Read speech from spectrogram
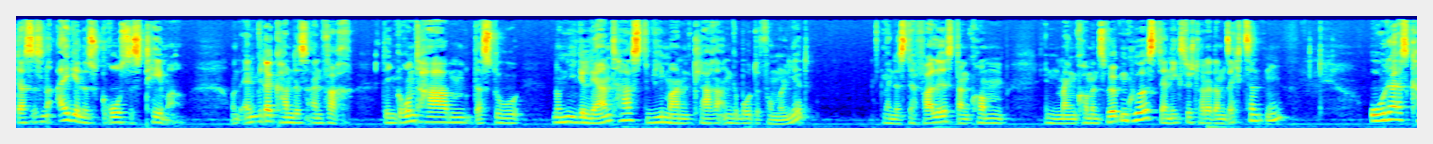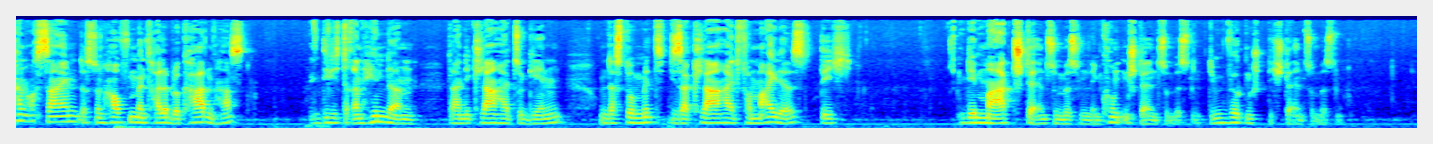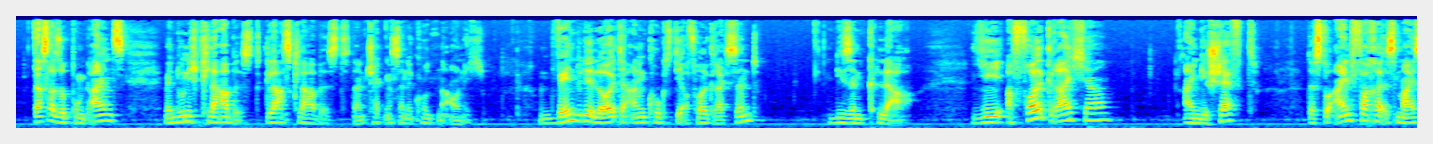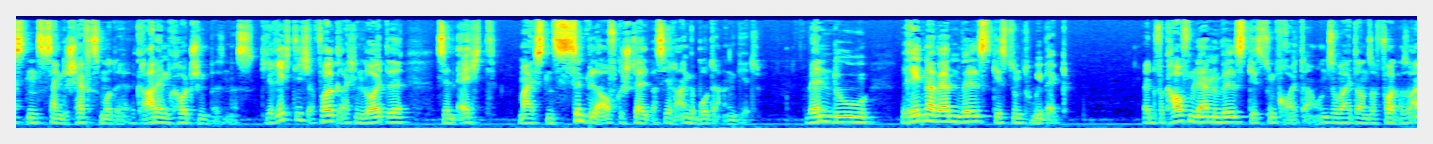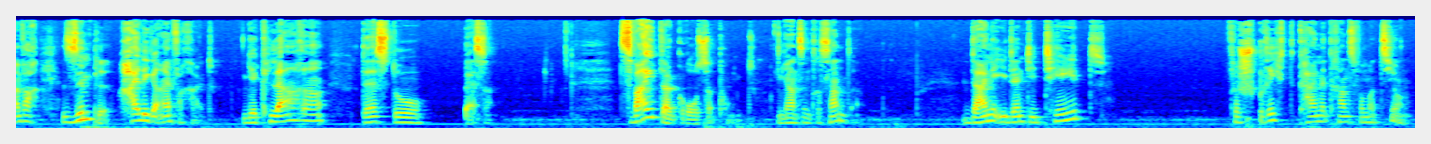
das ist ein eigenes großes Thema. Und entweder kann das einfach den Grund haben, dass du noch nie gelernt hast, wie man klare Angebote formuliert. Wenn das der Fall ist, dann komm in meinen Commons Wirken Kurs, der nächste startet am 16. Oder es kann auch sein, dass du einen Haufen mentale Blockaden hast, die dich daran hindern, da in die Klarheit zu gehen und dass du mit dieser Klarheit vermeidest, dich dem Markt stellen zu müssen, den Kunden stellen zu müssen, dem Wirken dich stellen zu müssen. Das ist also Punkt 1. Wenn du nicht klar bist, glasklar bist, dann checken es deine Kunden auch nicht. Und wenn du dir Leute anguckst, die erfolgreich sind, die sind klar. Je erfolgreicher ein Geschäft, desto einfacher ist meistens sein Geschäftsmodell, gerade im Coaching-Business. Die richtig erfolgreichen Leute sind echt meistens simpel aufgestellt, was ihre Angebote angeht. Wenn du Redner werden willst, gehst du zum Tobi Beck. Wenn du verkaufen lernen willst, gehst du zum Kräuter und so weiter und so fort. Also einfach simpel, heilige Einfachheit. Je klarer, desto besser. Zweiter großer Punkt, ganz interessanter. Deine Identität verspricht keine Transformation.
